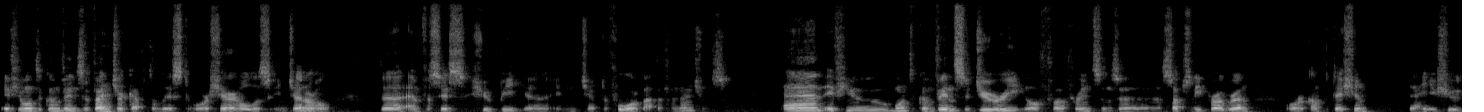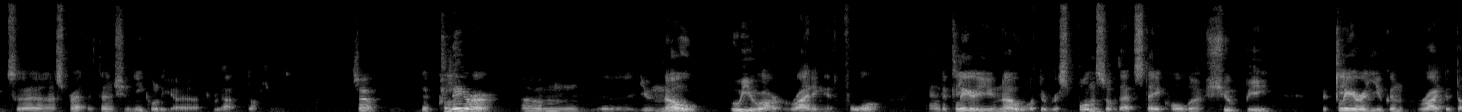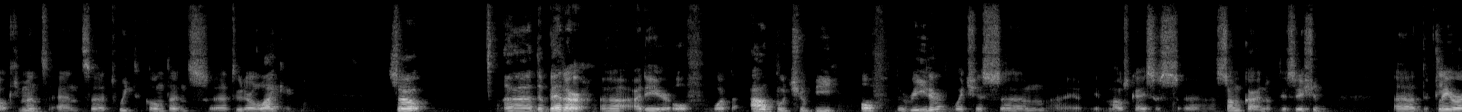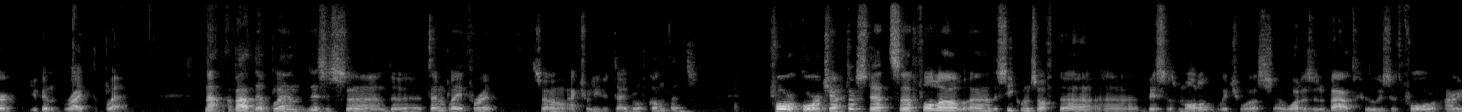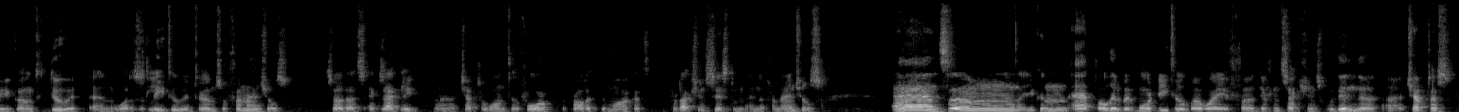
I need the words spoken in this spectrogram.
If you want to convince a venture capitalist or shareholders in general, the emphasis should be uh, in chapter 4 about the financials. And if you want to convince a jury of, uh, for instance, a subsidy program or a competition, then you should uh, spread attention equally uh, throughout the document. So the clearer um, uh, you know who you are writing it for, and the clearer you know what the response of that stakeholder should be, the clearer you can write the document and uh, tweak the contents uh, to their liking. So the better idea of what the output should be of the reader, which is um, uh, in most cases uh, some kind of decision, uh, the clearer you can write the plan. Now, about the plan, this is uh, the template for it, so actually the table of contents. Four core chapters that uh, follow uh, the sequence of the business model, which was what is it about, who is it for, how are you going to do it, and what does it lead to in terms of financials. So that's exactly chapter 1 to 4, the product, the market, the production system, and the financials. And um, you can add a little bit more detail by way of uh, different sections within the uh, chapters.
